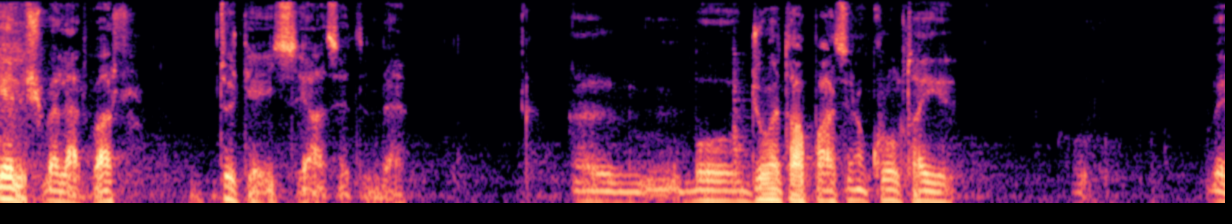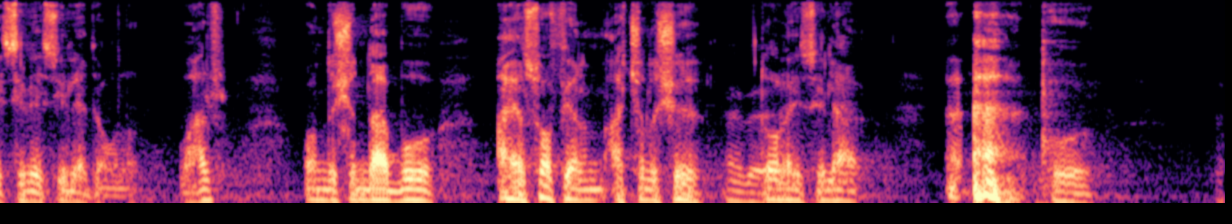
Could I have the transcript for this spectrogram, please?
gelişmeler var. Türkiye iç siyasetinde. Ee, bu Cumhuriyet Halk Partisi'nin kurultayı vesilesiyle de olan var. Onun dışında bu Ayasofya'nın açılışı evet. dolayısıyla bu e,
